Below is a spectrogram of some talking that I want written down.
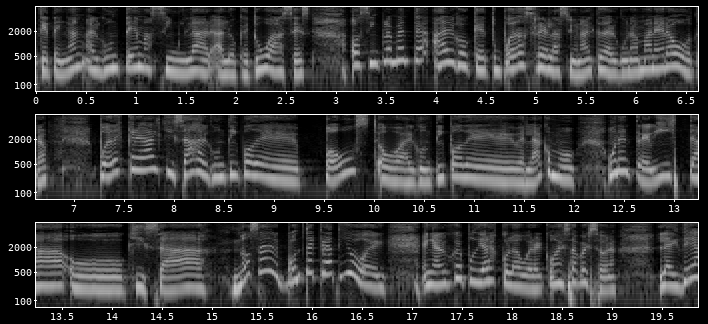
que tengan algún tema similar a lo que tú haces o simplemente algo que tú puedas relacionarte de alguna manera u otra, puedes crear quizás algún tipo de post o algún tipo de, ¿verdad? Como una entrevista o quizá, no sé, ponte creativo en, en, algo que pudieras colaborar con esa persona. La idea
